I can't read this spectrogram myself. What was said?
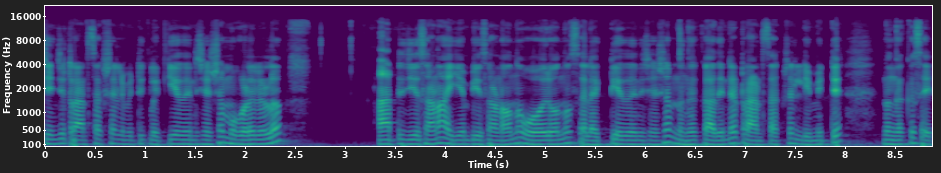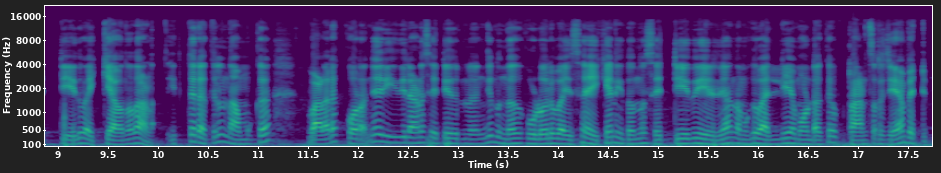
ചേഞ്ച് ട്രാൻസാക്ഷൻ ലിമിറ്റ് ക്ലിക്ക് ചെയ്തതിന് ശേഷം മുകളിലുള്ള ആർ ടി ജി എസ് ആണോ ഐ എം പി എസ് ആണോ എന്ന് ഓരോന്നും സെലക്ട് ചെയ്തതിന് ശേഷം നിങ്ങൾക്ക് അതിന്റെ ട്രാൻസാക്ഷൻ ലിമിറ്റ് നിങ്ങൾക്ക് സെറ്റ് ചെയ്ത് വയ്ക്കാവുന്നതാണ്. ഇത്തരത്തിൽ നമുക്ക് വളരെ കുറഞ്ഞ രീതിയിലാണ് സെറ്റ് ചെയ്തിട്ടുണ്ടെങ്കിൽ നിങ്ങൾക്ക് കൂടുതൽ പൈസ അയക്കാൻ ഇതൊന്ന് സെറ്റ് ചെയ്ത് കഴിഞ്ഞാൽ നമുക്ക് വലിയ എമൗണ്ടൊക്കെ ട്രാൻസ്ഫർ ചെയ്യാൻ പറ്റും.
